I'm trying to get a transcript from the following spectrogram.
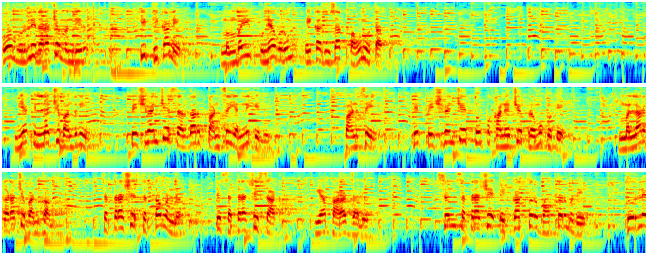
व मुरलीधराचे मंदिर ही ठिकाणे मुंबई पुण्यावरून एका दिवसात पाहून होतात. या किल्ल्याची बांधणी पेशव्यांचे सरदार पानसे यांनी केली. पानसे हे पेशव्यांचे तोपखान्याचे प्रमुख होते. मल्हारगडाचे बांधकाम सतराशे सत्तावन्न ते सतराशे साठ या काळात झाले. सन सतराशे एकाहत्तर बहात्तरमध्ये थोरले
